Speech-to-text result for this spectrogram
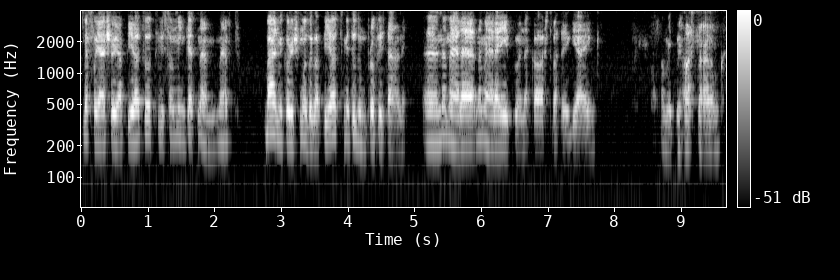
befolyásolja a piacot, viszont minket nem, mert bármikor is mozog a piac, mi tudunk profitálni nem erre, nem erre épülnek a stratégiáink, amit mi használunk.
